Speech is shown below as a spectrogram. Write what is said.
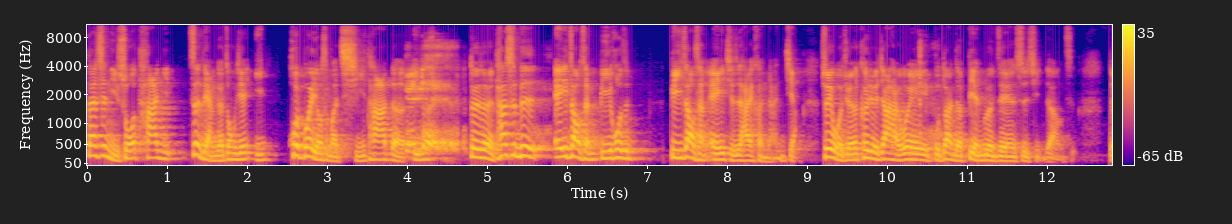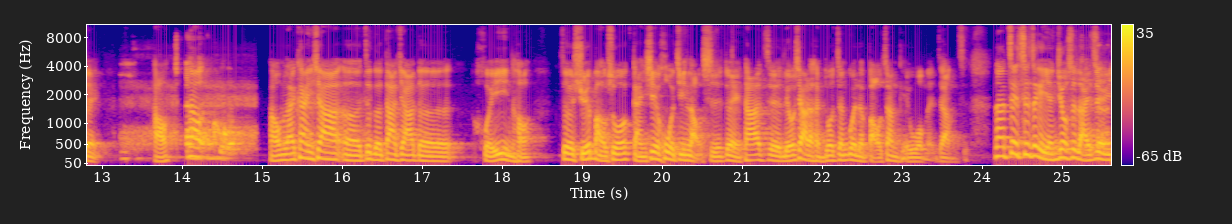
但是你说它这两个中间一会不会有什么其他的因素？对对，它是不是 A 造成 B，或是 B 造成 A，其实还很难讲。所以我觉得科学家还会不断的辩论这件事情，这样子。对，好，那好，我们来看一下，呃，这个大家的回应哈。这个雪宝说感谢霍金老师，对，他这留下了很多珍贵的宝藏给我们，这样子。那这次这个研究是来自于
